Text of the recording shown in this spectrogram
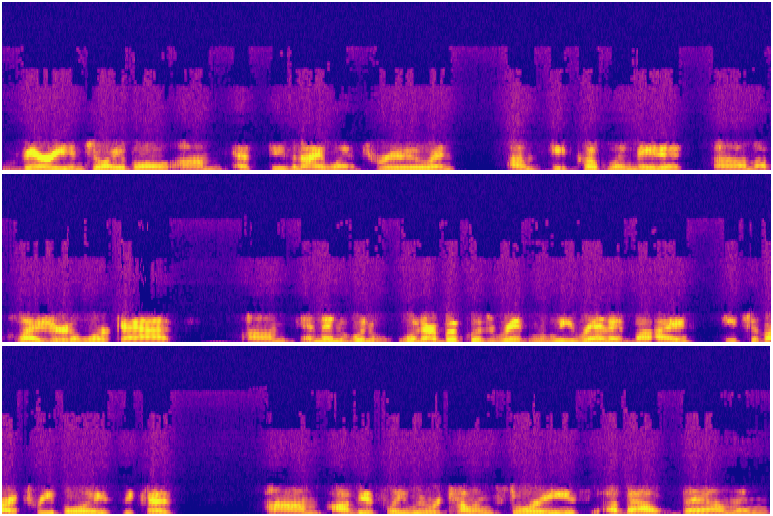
very enjoyable um, as Steve and I went through and um, Steve Copeland made it um, a pleasure to work at. Um, and then when when our book was written, we ran it by each of our three boys because um, obviously we were telling stories about them and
